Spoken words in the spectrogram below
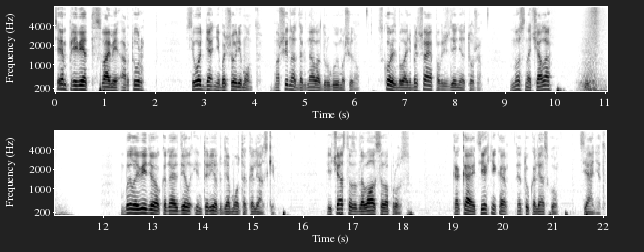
Всем привет, с вами Артур. Сегодня небольшой ремонт. Машина догнала другую машину. Скорость была небольшая, повреждения тоже. Но сначала... Было видео, когда я делал интерьер для мотоколяски. И часто задавался вопрос, какая техника эту коляску тянет.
